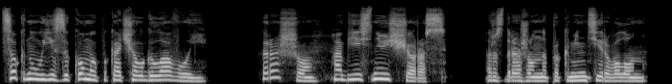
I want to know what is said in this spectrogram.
цокнул языком и покачал головой. «Хорошо, объясню еще раз», — раздраженно прокомментировал он.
